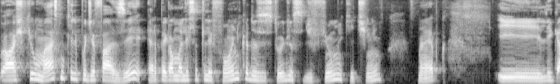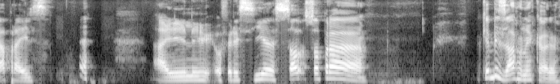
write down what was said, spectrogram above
Eu acho que o máximo que ele podia fazer era pegar uma lista telefônica dos estúdios de filme que tinham na época e ligar para eles. Aí ele oferecia só, só pra. O que é bizarro, né, cara?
